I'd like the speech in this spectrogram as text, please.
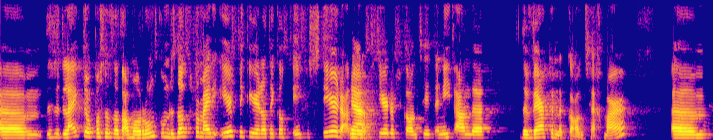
Um, dus het lijkt erop alsof dat allemaal rondkomt. Dus dat is voor mij de eerste keer dat ik als investeerder aan de investeerderskant zit en niet aan de, de werkende kant, zeg maar. Um,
